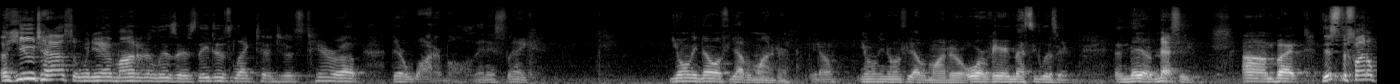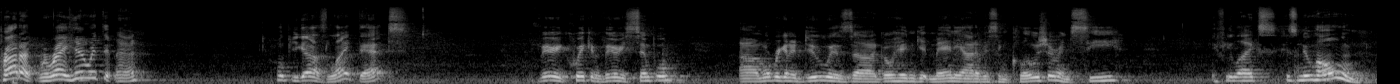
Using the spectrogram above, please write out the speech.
a huge hassle when you have monitor lizards. They just like to just tear up their water bowl and it's like, you only know if you have a monitor, you know? You only know if you have a monitor or a very messy lizard and they are messy. Um, but this is the final product. We're right here with it, man. Hope you guys like that. Very quick and very simple. Um, what we're gonna do is uh, go ahead and get Manny out of his enclosure and see if he likes his new home.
